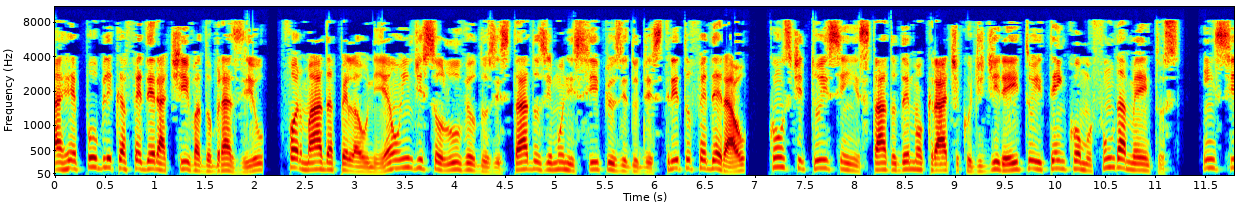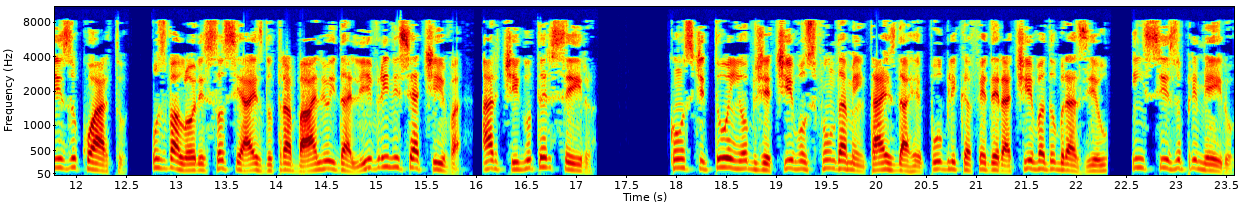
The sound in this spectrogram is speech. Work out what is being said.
A República Federativa do Brasil, formada pela união indissolúvel dos estados e municípios e do Distrito Federal, constitui-se em Estado democrático de direito e tem como fundamentos, inciso 4, os valores sociais do trabalho e da livre iniciativa, artigo 3 constituem objetivos fundamentais da República Federativa do Brasil, inciso 1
